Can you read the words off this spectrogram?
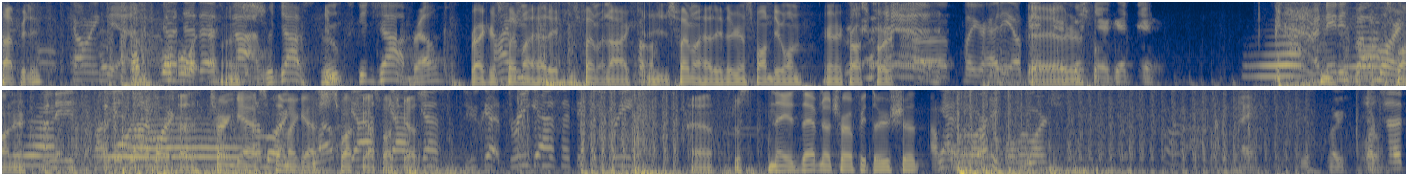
Happy to. Coming. Oh, yeah. Dead, dead, dead. Good Nice. job. Good job, Spooks. Good job, bro. Records, play my heady. Just play my. No, I. Just play my heady. They're gonna spawn D1. They're gonna cross court. Uh, play your heady. Okay. Yeah, Get they're there. gonna Get there. Get there. I need his bottom orange. Spawner. I need his I need his bottom orange. Uh, turn gas. Play my gas. Just watch gas. Watch gas. gas. Two gas. Three gas. I think there's three. Yeah. Just nades. They have no trophy. Third shit. I'm Yeah, going what orange. I'm going orange. Okay. Good work, One Joe. dead.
